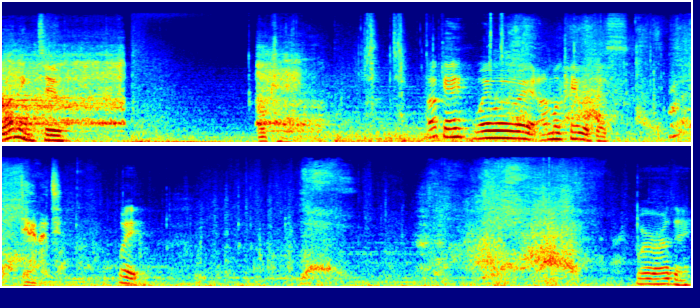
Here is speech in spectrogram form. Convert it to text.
running to? Okay. Okay, wait, wait, wait, I'm okay with this. Damn it. Wait. Where are they?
